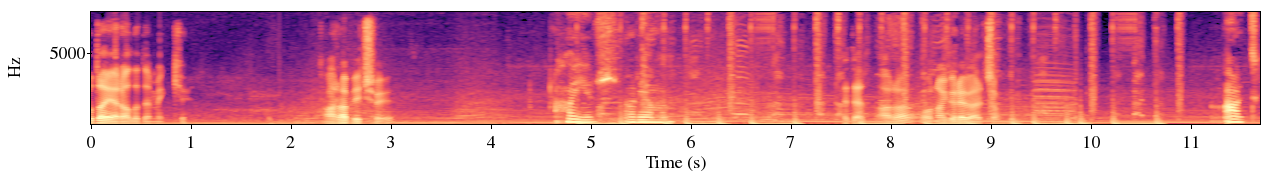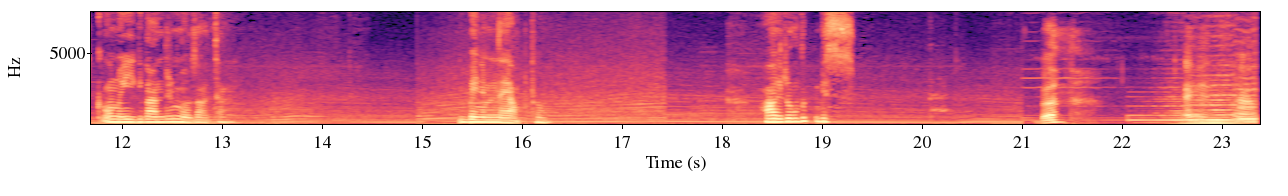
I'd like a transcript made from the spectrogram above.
Bu da yaralı demek ki. Ara Beço'yu. Hayır, arayamam. Neden? Ara ona göre vereceğim. Artık onu ilgilendirmiyor zaten. Benim ne yaptığım. Ayrıldık biz. Ben Evet sen.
